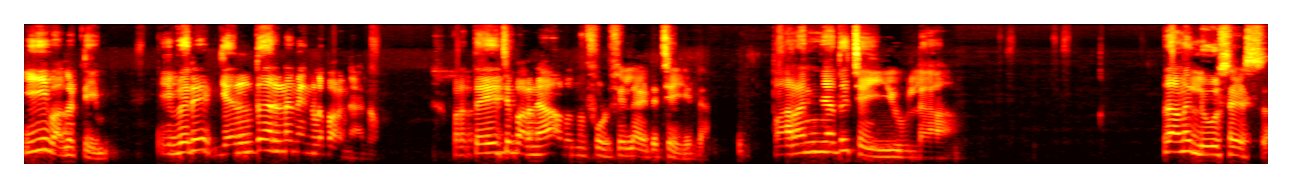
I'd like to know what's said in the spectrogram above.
ഈ വക ടീം. ഇവർ എന്ത് തന്നെ നിങ്ങൾ പറഞ്ഞാലും പ്രത്യേകിച്ച് പറഞ്ഞാൽ അതൊന്നും ഫുൾഫിൽ ആയിട്ട് ചെയ്യില്ല. പറഞ്ഞത് ചെയ്യൂല. ഇതാണ് ലൂസേഴ്സ്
